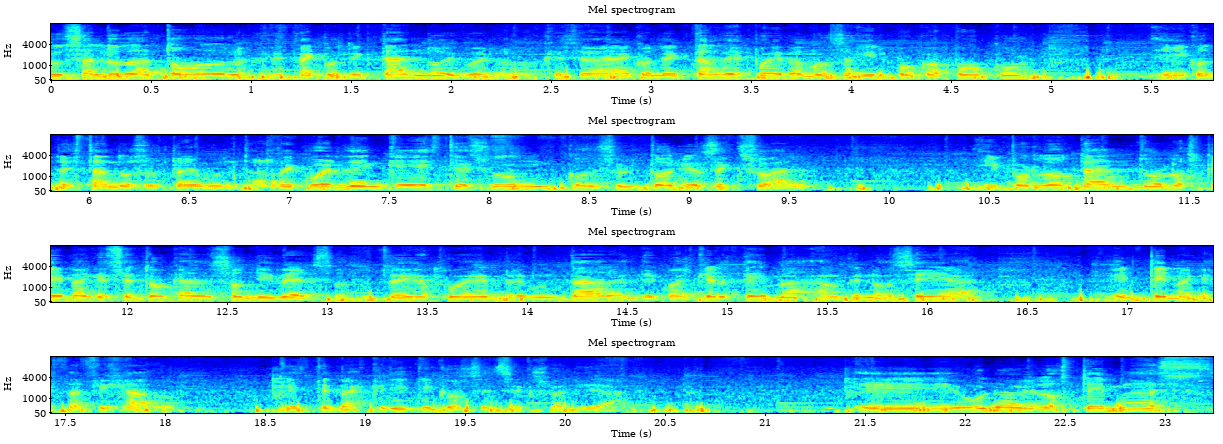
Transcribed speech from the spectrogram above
Un saludo a todos los que se están conectando y bueno, los que se van a conectar después vamos a ir poco a poco eh, contestando sus preguntas. Recuerden que este es un consultorio sexual y por lo tanto los temas que se tocan son diversos. Ustedes pueden preguntar de cualquier tema, aunque no sea el tema que está fijado, que es temas críticos en sexualidad. Eh, uno de los temas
